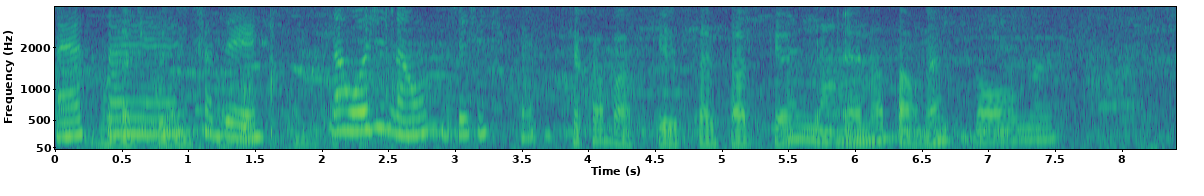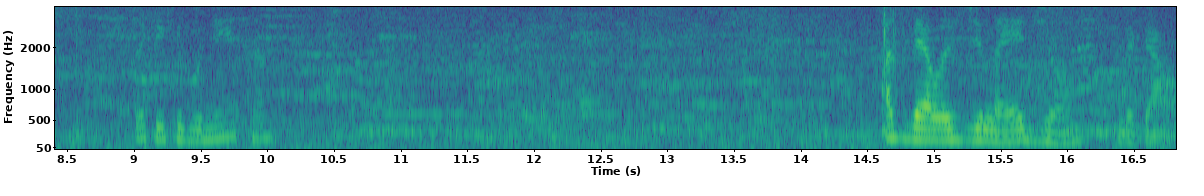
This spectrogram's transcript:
essa Vou dar de é... Cadê? Não, hoje não. Dia a gente pega. Se acabar, porque sabe, sabe que é, é Natal, né? As bolas. Isso aqui que bonita. As velas de LED, ó. Que Legal.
